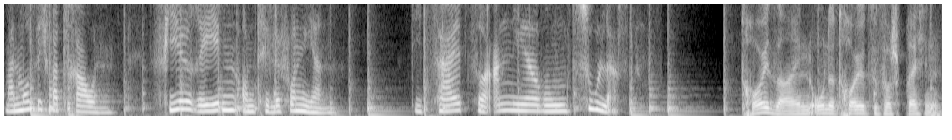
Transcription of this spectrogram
Man muss sich vertrauen, viel reden und telefonieren. Die Zeit zur Annäherung zulassen. Treu sein, ohne Treue zu versprechen.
